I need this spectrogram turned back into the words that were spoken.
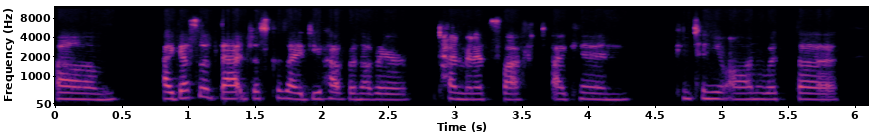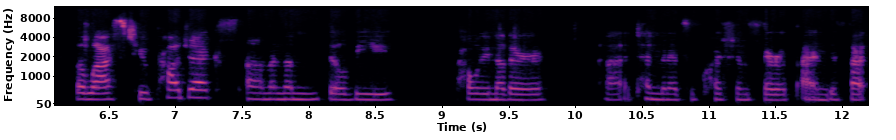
Um, I guess with that, just because I do have another 10 minutes left, I can continue on with the, the last two projects, um, and then there'll be probably another uh, 10 minutes of questions there at the end, if that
